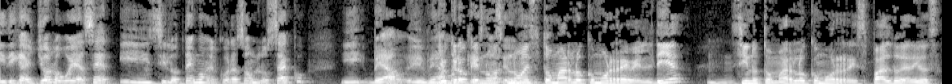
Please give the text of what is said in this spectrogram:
y diga yo lo voy a hacer, y si lo tengo en el corazón lo saco y, vea, y veamos. Yo creo que no, no ahorita. es tomarlo como rebeldía, Sino tomarlo como respaldo de Dios.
